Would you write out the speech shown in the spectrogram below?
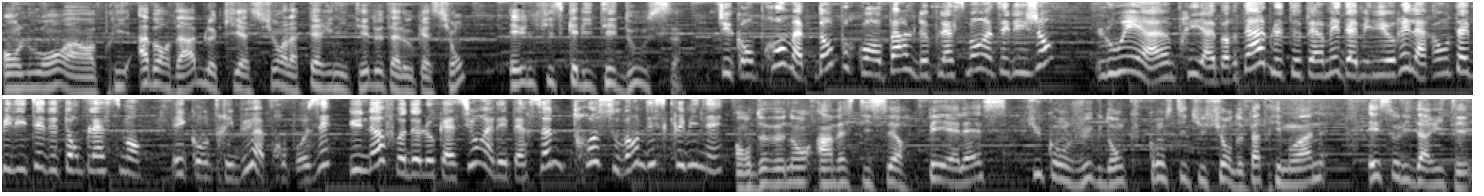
en louant à un prix abordable qui assure la pérennité de ta location et une fiscalité douce. Tu comprends maintenant pourquoi on parle de placement intelligent? Louer à un prix abordable te permet d'améliorer la rentabilité de ton placement et contribue à proposer une offre de location à des personnes trop souvent discriminées. En devenant investisseur PLS, tu conjugues donc constitution de patrimoine et solidarité.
